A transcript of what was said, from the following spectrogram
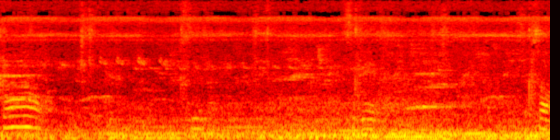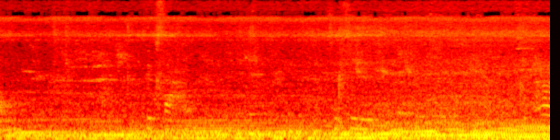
เก้าสิบสิบเอ็ดสิบสองสิบสามสิบสี่สิบห้า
